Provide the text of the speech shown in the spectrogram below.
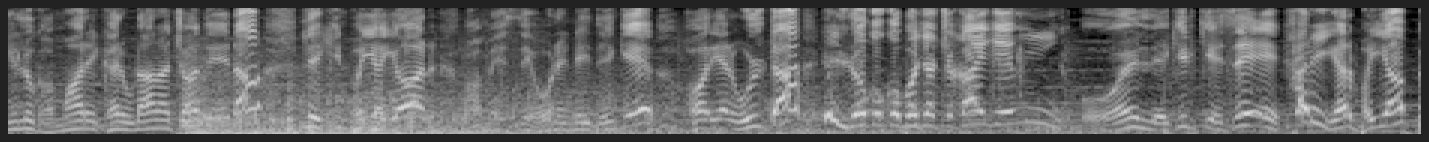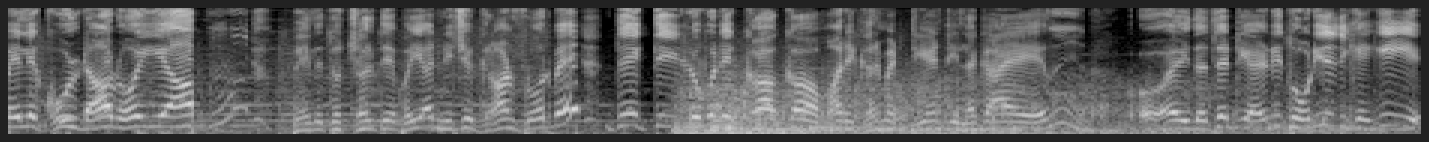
ये लोग हमारे घर उड़ाना चाहते हैं ना। लेकिन भैया यार, हम ऐसे होने नहीं देंगे। और यार, उल्टा, इन लोगों को बचा चुकाएँगे। ओए, लेकिन कैसे? अरे यार भैया, पहले कूल डाउन होइए आप। पहले तो चलते भैया, नीचे ग्राउंड फ्लोर में। देखते इन लोगों ने कहा हमारे घर में टीएनटी लगाए इधर से टीआरडी थोड़ी दिखेगी।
